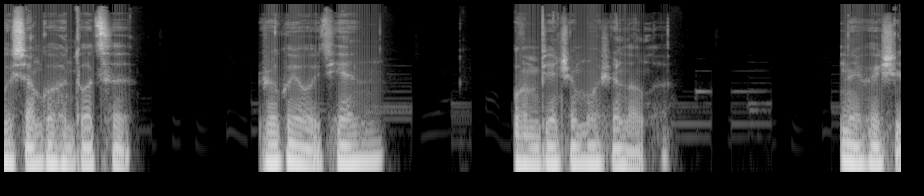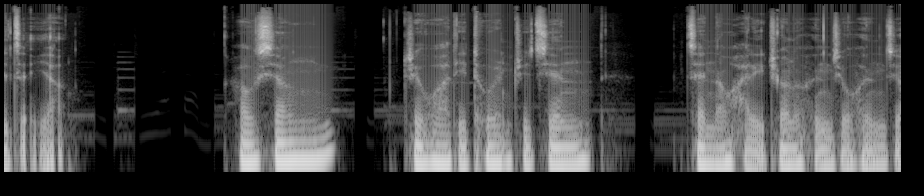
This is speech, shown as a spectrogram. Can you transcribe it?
有想过很多次，如果有一天我们变成陌生人了，那会是怎样？好像这话题突然之间在脑海里转了很久很久，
